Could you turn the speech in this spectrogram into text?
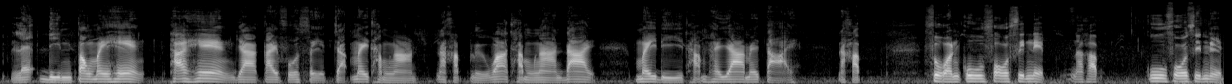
ำและดินต้องไม่แห้ง ถ้าแห้งยาไกลโฟเสตจะไม่ทำงานนะครับ หรือว่าทำงานได้ไม่ดีทำให้หญ้าไม่ตายนะครับ ส่วนกูโฟซินเนตนะครับกูโฟซินเนต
